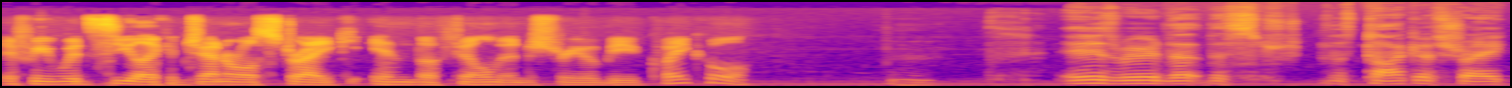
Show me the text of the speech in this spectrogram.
if we would see like a general strike in the film industry it would be quite cool. It is weird that this this talk of strike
